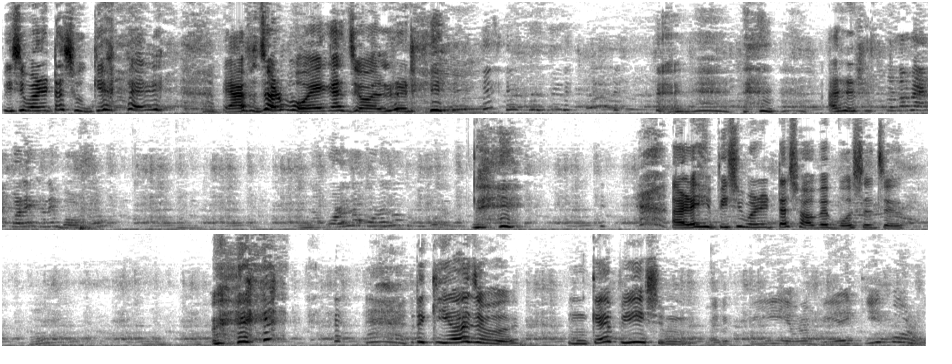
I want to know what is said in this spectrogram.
পিসিমানিটা শুকিয়ে অ্যাবজর্ব হয়ে গেছে অলরেডি আরে। আরে এই পিসিমানিটা সবে বসেছে। এটা কি হয়েছে? মুখে পিস? আমরা বিয়ে কি করব?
